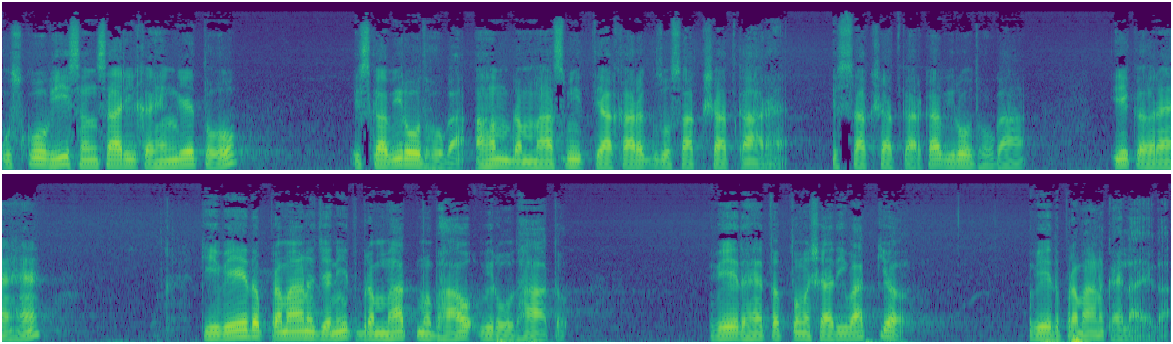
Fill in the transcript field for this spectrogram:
उसको भी संसारी कहेंगे तो इसका विरोध होगा। अहम ब्रह्मास्मि इत्याकारक जो साक्षात्कार है, इस साक्षात्कार का विरोध होगा। ये कह रहे हैं कि वेद प्रमाण जनित ब्रह्मात्म भाव विरोधात। वेद है तत्वमशादी वाक्य, वेद प्रमाण कहलाएगा।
